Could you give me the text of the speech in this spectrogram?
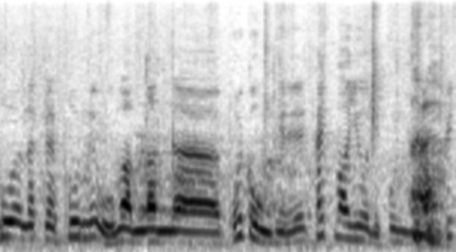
phun là cái phun cái ủ mầm lần ờ, cuối cùng thì cách bao nhiêu thì phun kích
